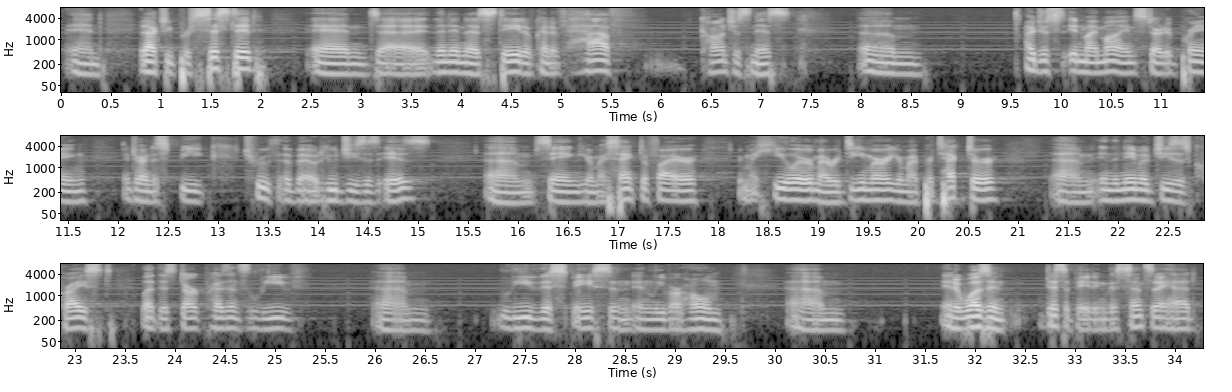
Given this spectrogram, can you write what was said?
And it actually persisted. And uh, then, in a state of kind of half consciousness, um, I just, in my mind, started praying and trying to speak truth about who Jesus is, um, saying, You're my sanctifier, you're my healer, my redeemer, you're my protector. Um, in the name of Jesus Christ, let this dark presence leave, um, leave this space and, and leave our home. Um, and it wasn't dissipating this sense that I had.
